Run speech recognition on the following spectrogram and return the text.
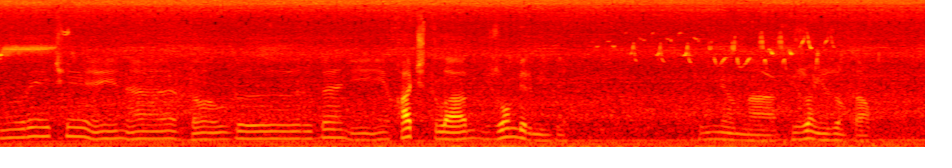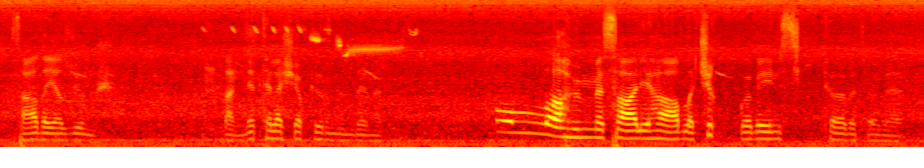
Nur içine daldır beni. Kaçtı lan? 111 miydi? Bilmiyorum la. 110 110 tamam. Sağda yazıyormuş. Lan ne telaş yapıyorum ben hemen. Allahümme saliha abla çık göbeğini sik tövbe tövbe.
